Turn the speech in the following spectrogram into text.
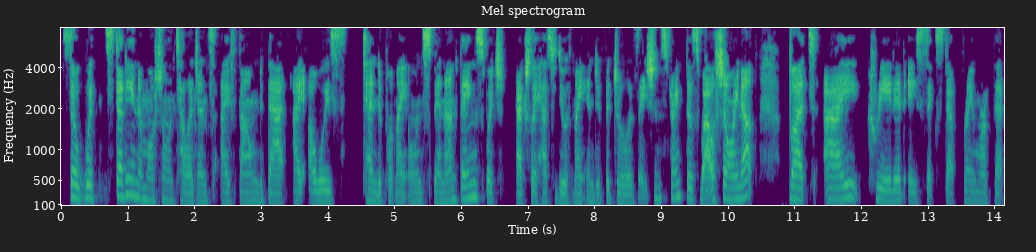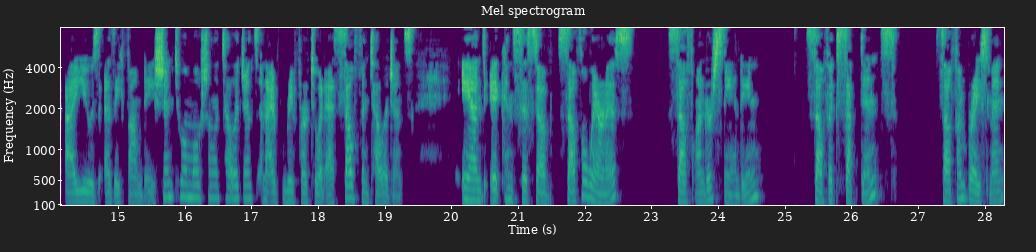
So, with studying emotional intelligence, I found that I always tend to put my own spin on things, which actually has to do with my individualization strength as well showing up. But I created a six step framework that I use as a foundation to emotional intelligence, and I refer to it as self intelligence. And it consists of self awareness, self understanding, self acceptance, self embracement,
